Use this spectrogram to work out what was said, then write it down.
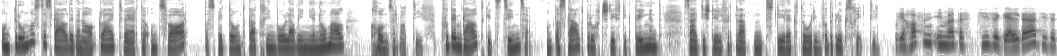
Und darum muss das Geld eben angelegt werden. Und zwar das betont Katrin Bolavigne nochmal, konservativ. Von dem Geld gibt es Zinsen. Und das Geld braucht die Stiftung dringend, sagt die stellvertretende Direktorin der Glückskette. Wir hoffen immer, dass diese Gelder, diese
